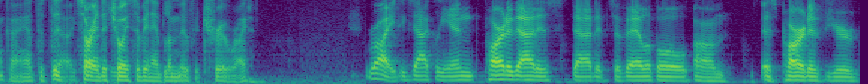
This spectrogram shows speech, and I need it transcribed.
Okay, yeah, the, the, yeah, exactly. sorry, the choice of being able to move it through, right? Right, exactly, and part of that is that it's available um, as part of your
